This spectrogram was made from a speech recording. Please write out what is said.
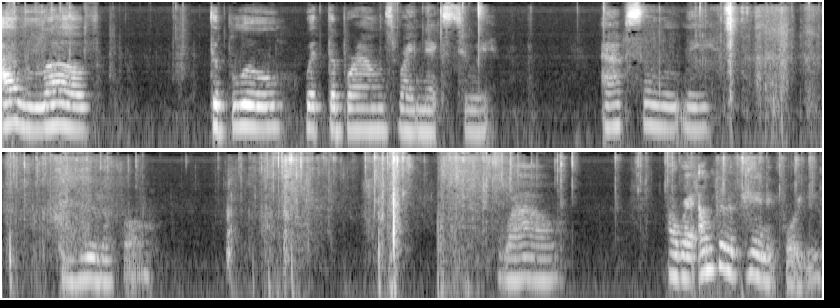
I love the blue with the browns right next to it. Absolutely beautiful. Wow. All right, I'm going to pan it for you.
